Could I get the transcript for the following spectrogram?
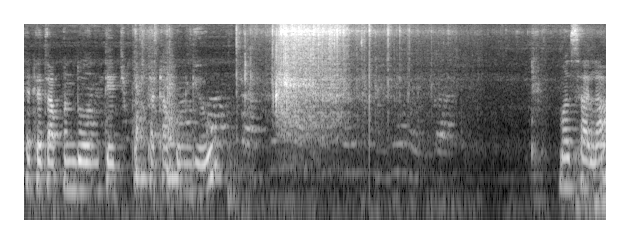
त्याच्यात आपण दोन तेजपत्ता टाकून घेऊ. मसाला.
